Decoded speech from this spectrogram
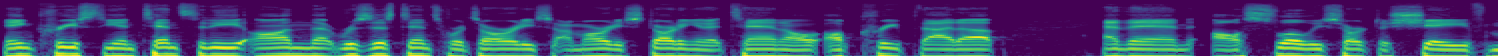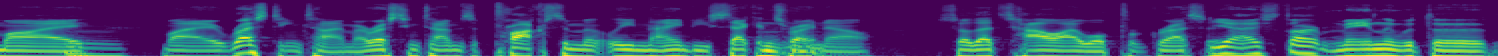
increase the intensity on the resistance where it's already so I'm already starting it at 10, I'll I'll creep that up and then I'll slowly start to shave my my resting time. My resting time is approximately 90 seconds right now. So that's how I will progress it. Yeah, I start mainly with the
